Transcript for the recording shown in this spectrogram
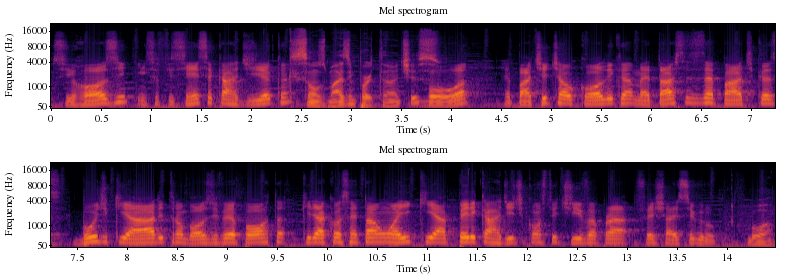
cirrose, insuficiência cardíaca, Que são os mais importantes. boa, hepatite alcoólica, metástases hepáticas, burdiquiara e trombose de veia porta. Queria acrescentar um aí que é a pericardite constitutiva para fechar esse grupo. Boa.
